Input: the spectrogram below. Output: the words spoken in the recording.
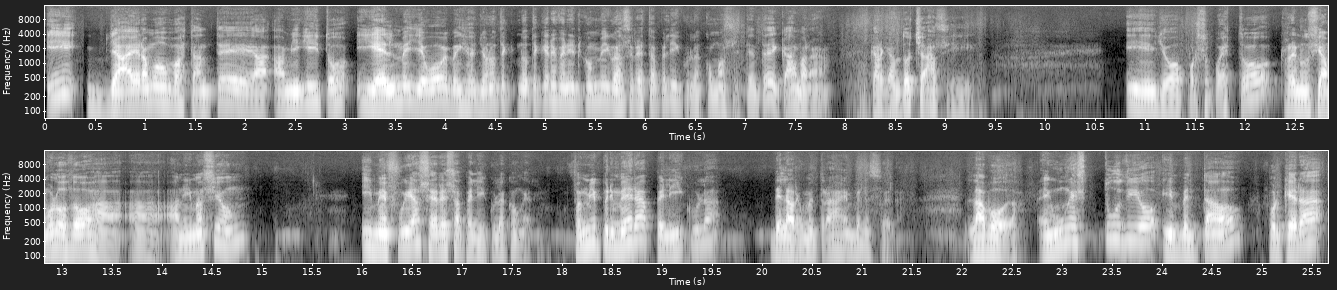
y ya éramos bastante amiguitos y él me llevó y me dijo, yo no te, no te quieres venir conmigo a hacer esta película como asistente de cámara, cargando chasis. Y yo, por supuesto, renunciamos los dos a, animación y me fui a hacer esa película con él. Fue mi primera película de largometraje en Venezuela. La boda, en un estudio inventado porque era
